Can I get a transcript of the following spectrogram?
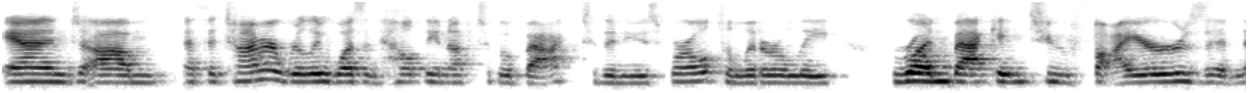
and um, at the time i really wasn't healthy enough to go back to the news world to literally run back into fires and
